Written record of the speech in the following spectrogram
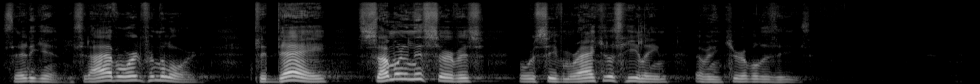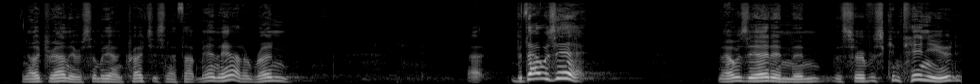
He said it again. He said, I have a word from the Lord. Today, someone in this service will receive miraculous healing of an incurable disease. And I looked around, there was somebody on crutches, and I thought, man, they ought to run but that was it. That was it. And then the service continued.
